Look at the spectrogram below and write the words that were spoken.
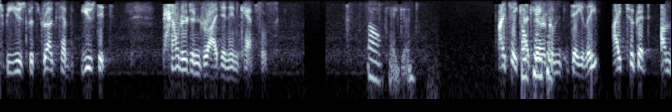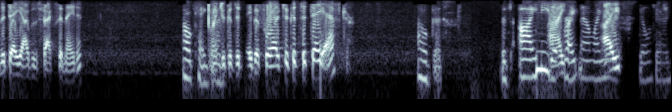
to be used with drugs have used it powdered and dried and in capsules. Okay, good. I take Okay, daily. I took it on the day I was vaccinated. Okay, good. I took it the day before. I took it the day after. Oh, good. Because I need it I- right now. My I- feel very.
